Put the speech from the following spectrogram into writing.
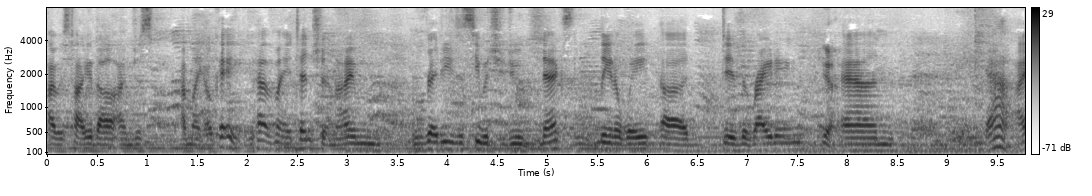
I was talking about. I'm just, I'm like, okay, you have my attention. I'm ready to see what you do next. Lena Waithe uh, did the writing, Yeah. and yeah, I,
